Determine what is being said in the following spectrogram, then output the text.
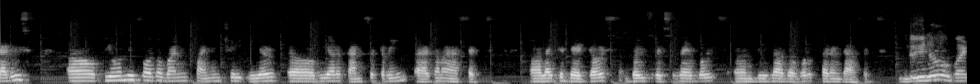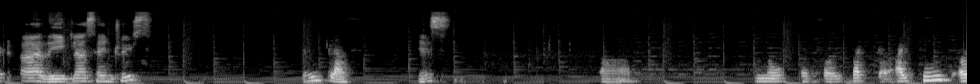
that is uh, purely for the one financial year uh, we are considering as an asset uh, like the debtors bills receivables and these are the current assets Do you know what are reclass entries? reclass Yes. uh, no sorry but uh, i think a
